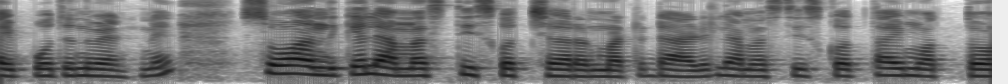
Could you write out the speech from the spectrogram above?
అయిపోతుంది వెంటనే. సో అందుకే లెమన్స్ తీసుకొచ్చారనమాట డాడీ లెమన్స్ తీసుకొస్తే అవి మొత్తం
